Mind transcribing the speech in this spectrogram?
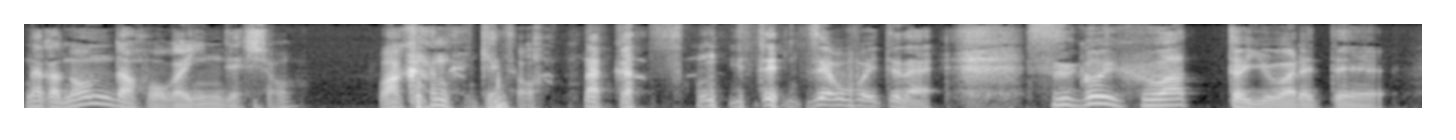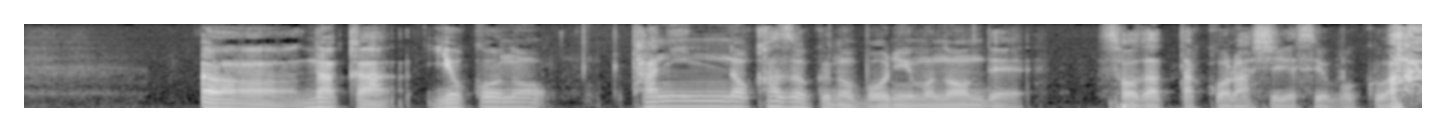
なんか飲んだ方がいいんでしょ？わかんないけど、なんかそんな全然覚えてない。すごいふわっと言われて、うん、なんか横の他人の家族の母乳も飲んで育った子らしいですよ、僕は。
